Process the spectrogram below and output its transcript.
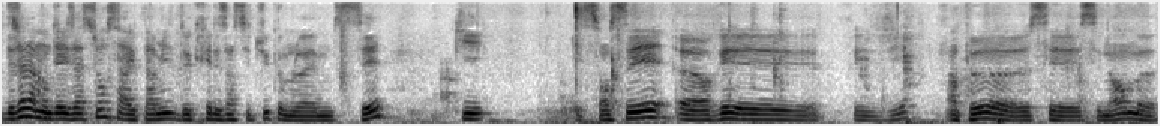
déjà, la mondialisation, ça a permis de créer des instituts comme l'OMC qui est censé euh, ré- régir un peu euh, ces, normes.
